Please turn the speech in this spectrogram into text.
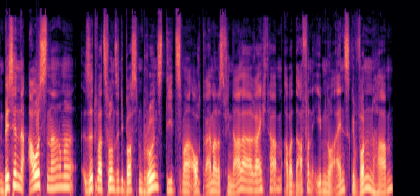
ein bisschen eine Ausnahmesituation sind die Boston Bruins, die zwar auch dreimal das Finale erreicht haben, aber davon eben nur eins gewonnen haben.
